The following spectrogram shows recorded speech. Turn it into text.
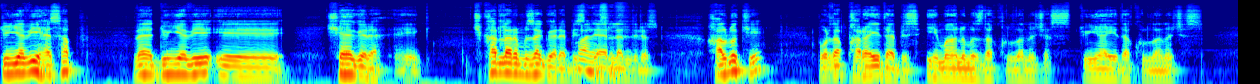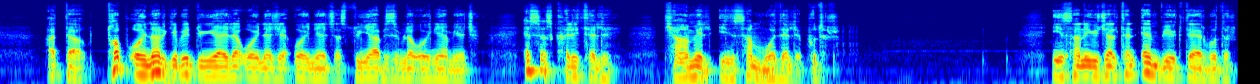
dünyevi hesap ve dünyevi e, şeye göre e, çıkarlarımıza göre biz Maalesef. değerlendiriyoruz. Halbuki burada parayı da biz imanımızla kullanacağız. Dünyayı da kullanacağız. Hatta top oynar gibi dünyayla oynayacağız. Dünya bizimle oynayamayacak. Esas kaliteli, kamil insan modeli budur. İnsanı yücelten en büyük değer budur.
